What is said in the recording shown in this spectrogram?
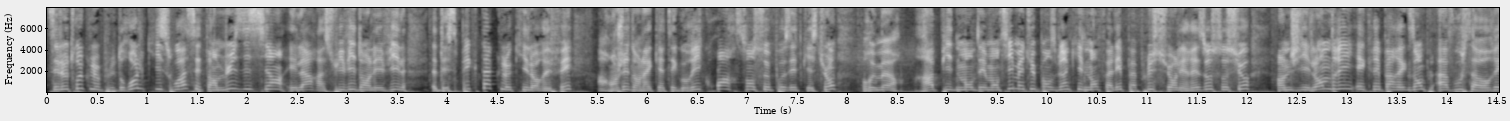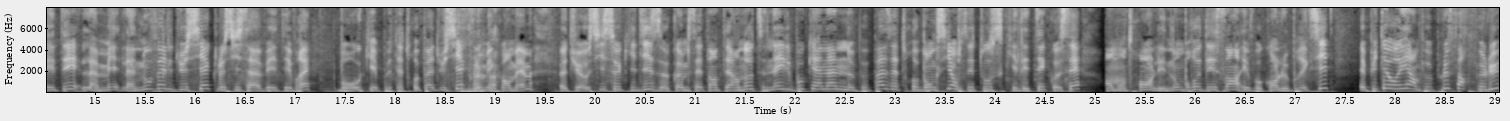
c'est le truc le plus drôle qui soit. C'est un musicien et l'art a suivi dans les villes des spectacles qu'il aurait fait, arrangé dans la catégorie croire sans se poser de questions. Rumeur rapidement démentie, mais tu penses bien qu'il n'en fallait pas plus sur les réseaux sociaux. Angie Landry écrit par exemple Avoue, ça aurait été la, la nouvelle du siècle si ça avait été vrai. Bon, ok, peut-être pas du siècle, mais quand même. Euh, Tu as aussi ceux qui disent, comme cet internaute, Neil Buchanan ne peut pas être Banksy. On sait tous qu'il est écossais en montrant les nombreux dessins évoquant le Brexit. Et puis théorie un peu plus farfelue,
